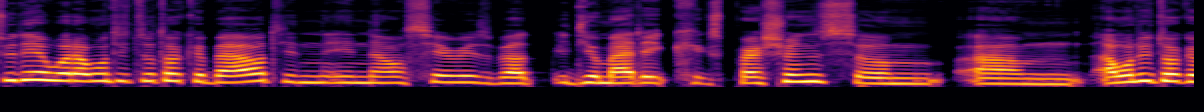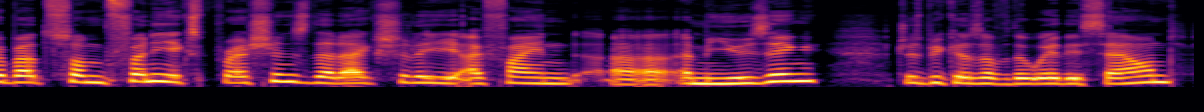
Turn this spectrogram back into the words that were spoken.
today, what I wanted to talk about in in our series about idiomatic expressions, um, um, I want to talk about some funny expressions that actually I find uh, amusing, just because of the way they sound.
